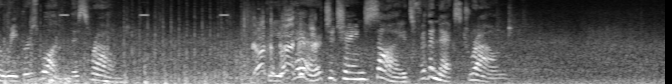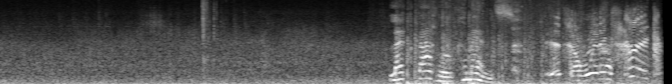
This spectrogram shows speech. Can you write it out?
The Reapers won this round. Got the Prepare package. to change sides for the next round. Let battle commence. It's a winning streak.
